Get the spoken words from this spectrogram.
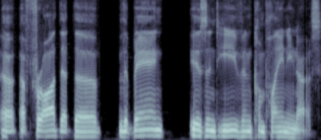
a, a, fraud that the the bank isn't even complaining of.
